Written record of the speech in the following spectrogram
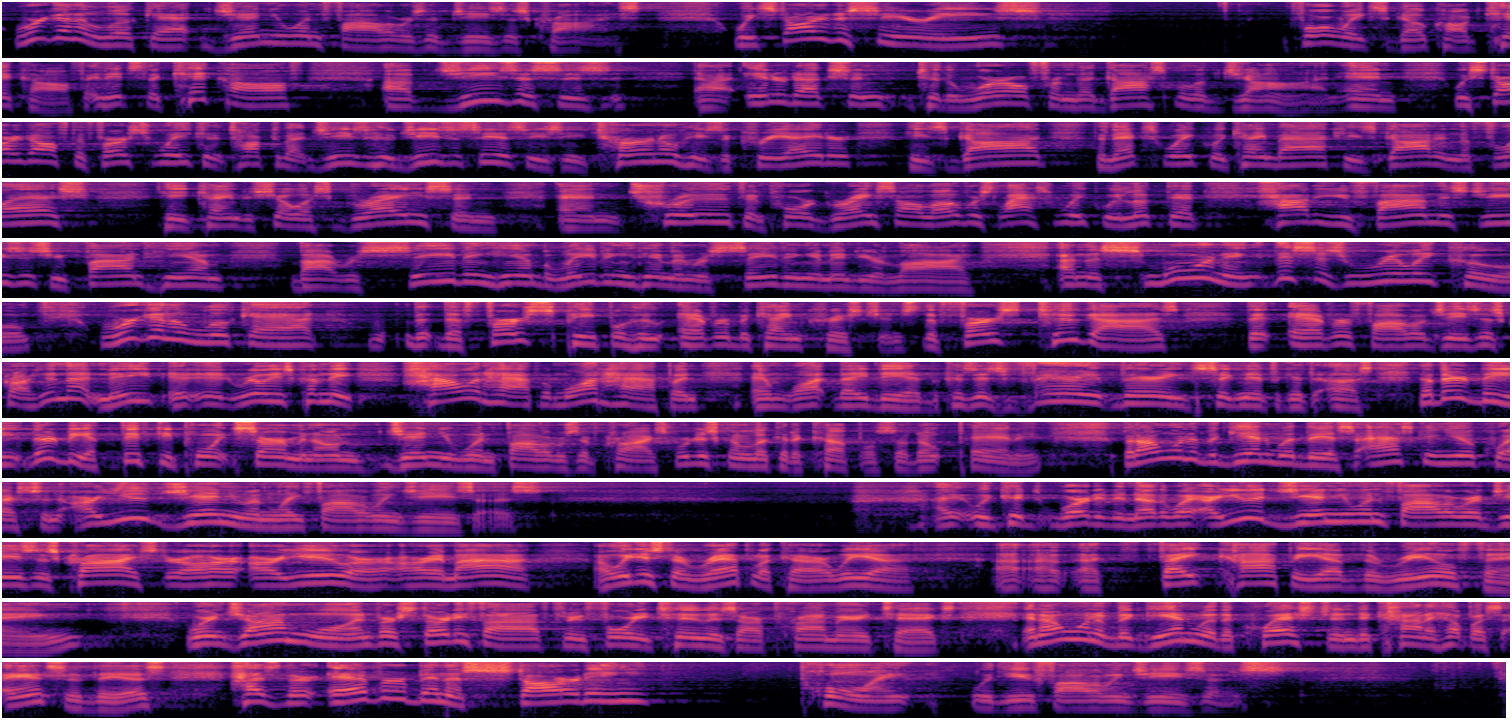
we're going to look at genuine followers of Jesus Christ. We started a series four weeks ago called Kickoff, and it's the kickoff of Jesus's uh, introduction to the world from the Gospel of John. And we started off the first week and it talked about Jesus, who Jesus is. He's eternal, He's the Creator, He's God. The next week we came back, He's God in the flesh. He came to show us grace and, and truth and pour grace all over us. Last week we looked at how do you find this Jesus? You find him by receiving him, believing in him, and receiving him into your life. And this morning, this is really cool. We're going to look at the, the first people who ever became Christians, the first two guys that ever followed Jesus Christ. Isn't that neat? It, it, really is kind of neat. How it happened, what happened, and what they did, because it's very, very significant to us. Now, there'd be, there'd be a 50 point sermon on genuine followers of Christ. We're just going to look at a couple, so don't panic. But I want to begin with this asking you a question Are you genuinely following Jesus? I, we could word it another way. Are you a genuine follower of Jesus Christ, or are, are you, or, or am I, are we just a replica? Are we a, a, a fake copy of the real thing? We're in John 1, verse 35 through 42 is our primary text. And I want to begin with a question to kind of help us answer this. Has there ever been a starting point with you following Jesus?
